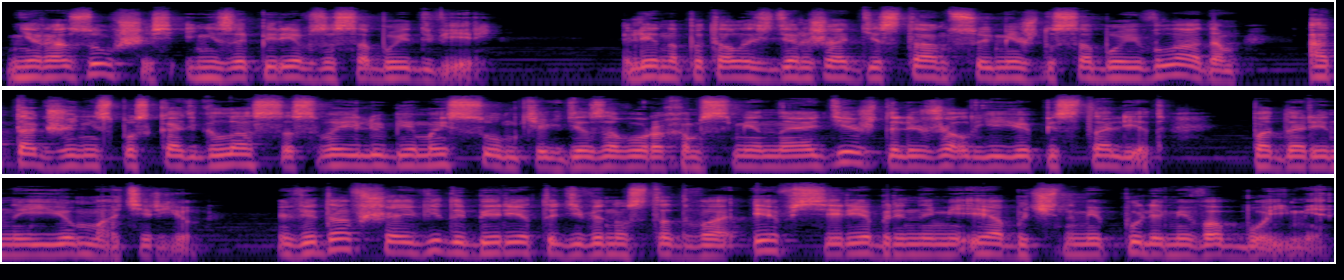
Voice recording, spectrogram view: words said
не разувшись и не заперев за собой дверь. Лена пыталась держать дистанцию между собой и Владом, а также не спускать глаз со своей любимой сумки, где за ворохом сменной одежды лежал ее пистолет, подаренный ее матерью. Видавшая виды берета 92F с серебряными и обычными пулями в обойме.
